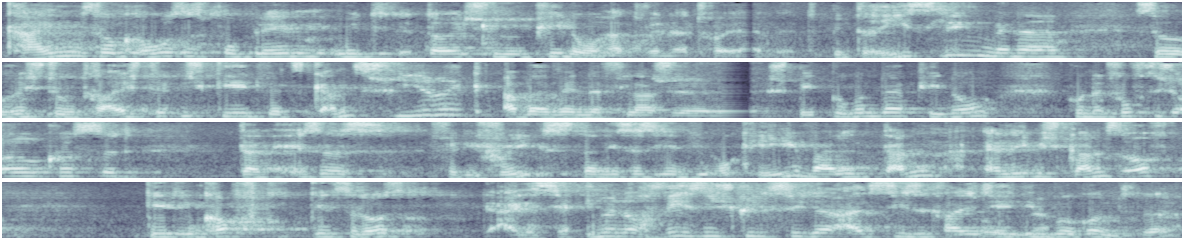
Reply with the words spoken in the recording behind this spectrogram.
kein so großes Problem mit deutschem Pinot hat, wenn er teuer wird. Mit Riesling, wenn er so Richtung dreistellig geht, wird es ganz schwierig. Aber wenn eine Flasche Spätburgunder Pinot 150 Euro kostet, dann ist es für die Freaks, dann ist es irgendwie okay, weil dann erlebe ich ganz oft, geht im Kopf, geht's los, das ist ja immer noch wesentlich günstiger als diese Qualität so, ja. in Burgund. Ne?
